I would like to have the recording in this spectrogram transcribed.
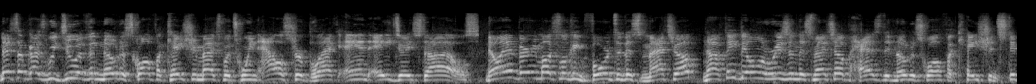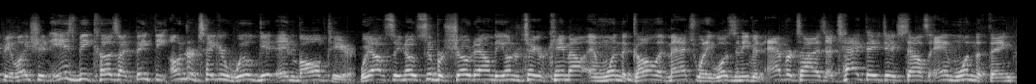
Next up, guys, we do have the no disqualification match between Aleister Black and AJ Styles. Now, I am very much looking forward to this matchup. Now, I think the only reason this matchup has the no disqualification stipulation is because I think The Undertaker will get involved here. We obviously know Super Showdown, The Undertaker came out and won the gauntlet match when he wasn't even advertised, attacked AJ Styles, and won the thing.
